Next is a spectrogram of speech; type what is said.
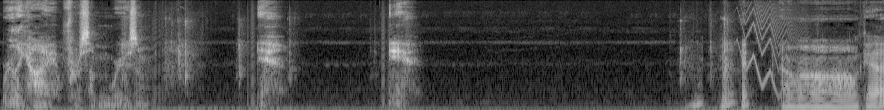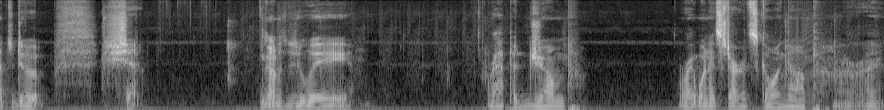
really high for some reason. Yeah. Yeah. Oh, okay, I have to do it. Shit. I'm gonna do a rapid jump Right when it starts going up. Alright.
